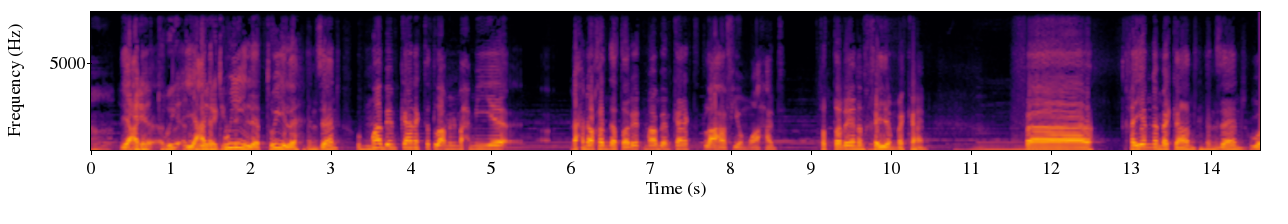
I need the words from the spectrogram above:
آه يعني طويلة يعني جداً. طويلة طويلة. إنزين؟ وما بإمكانك تطلع من المحمية نحن أخذنا طريق ما بإمكانك تطلعها في يوم واحد. فاضطرينا نخيم مكان. فخيمنا مكان إنزين و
